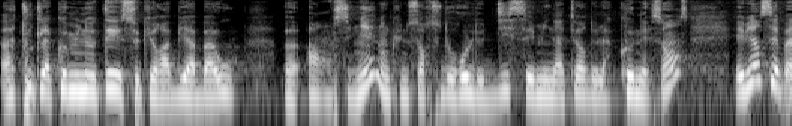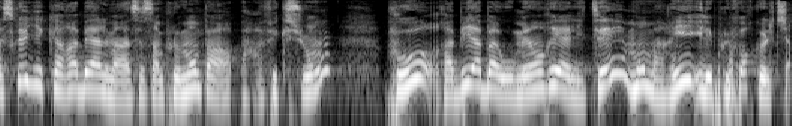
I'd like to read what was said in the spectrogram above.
à toute la communauté ce que Rabbi Abaou euh, a enseigné, donc une sorte de rôle de disséminateur de la connaissance, eh bien c'est parce que Yekarabé Alma, c'est simplement par, par affection pour Rabbi Abaou. Mais en réalité, mon mari, il est plus fort que le tien.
